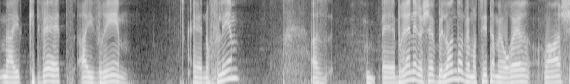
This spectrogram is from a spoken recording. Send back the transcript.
מהכתבי עת העבריים אה, נופלים, אז אה, ברנר יושב בלונדון ומוציא את המעורר, ממש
